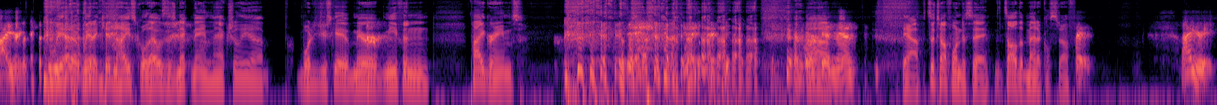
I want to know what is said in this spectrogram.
I we had a we had a kid in high school. That was his nickname, actually. Uh, what did you say? Mirror Methan Pygrames. poor kid, man. Yeah, it's a tough one to say. It's all the medical stuff. I agree.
